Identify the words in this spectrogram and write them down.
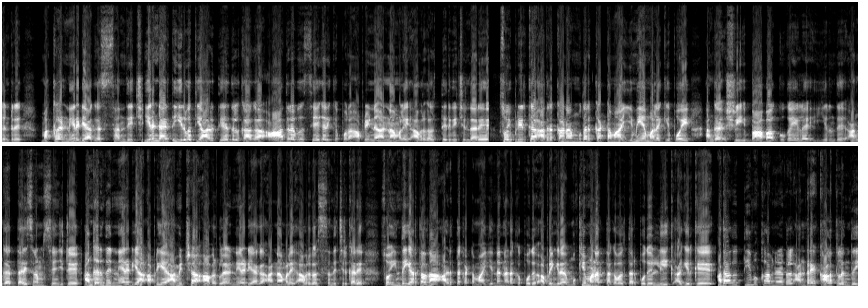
சென்று மக்களை நேரடியாக சந்திச்சு இரண்டாயிரத்தி இருபத்தி ஆறு தேர்தலுக்காக ஆதரவு சேகரிக்க போறேன் அப்படின்னு அண்ணாமலை அவர்கள் தெரிவிச்சிருந்தாரு. ஸோ இப்படி இருக்க அதற்கான முதற்கட்டமா இமயமலைக்கு போய் அங்க ஸ்ரீ பாபா குகையில இருந்து அங்க தரிசனம் செஞ்சுட்டு அங்கிருந்து நேரடியாக அப்படியே அமித்ஷா அவர்களை நேரடியாக அண்ணாமலை அவர்கள் சந்திச்சிருக்காரு. ஸோ இந்த இடத்துல தான் அடுத்த கட்டமா என்ன நடக்க போகுது அப்படிங்கிற முக்கியமான தகவல் தற்போது லீக் ஆகியிருக்கு. அதாவது திமுகவினர்கள் அன்றைய காலத்துல இருந்து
